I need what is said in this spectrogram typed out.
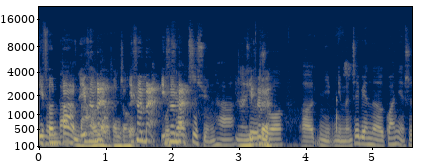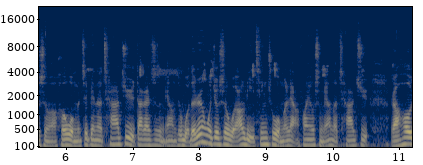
一分半吧，一分半两分钟一。分半，一分半。我需要质询他，就是说，呃，你你们这边的观点是什么，和我们这边的差距大概是什么样子？我的任务就是我要理清楚我们两方有什么样的差距，然后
